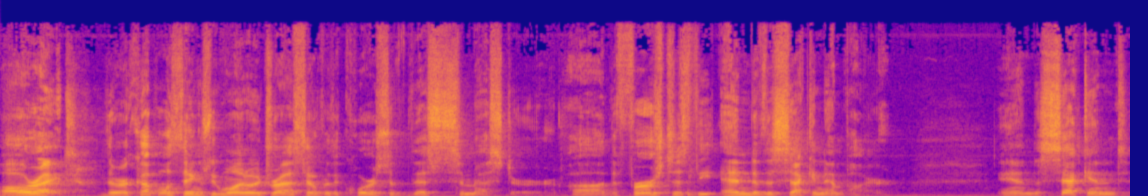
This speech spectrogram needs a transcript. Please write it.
All right, there are a couple of things we want to address over the course of this semester. Uh, the first is the end of the Second Empire, and the second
